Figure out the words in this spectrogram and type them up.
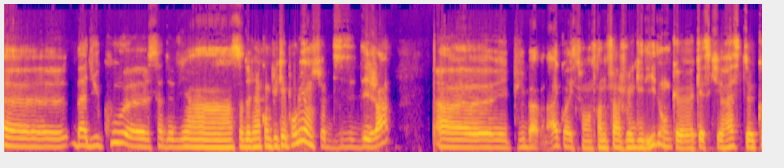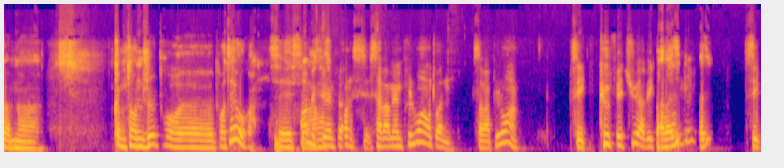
Euh, bah du coup, euh, ça devient ça devient compliqué pour lui. On se le disait déjà. Euh, et puis bah voilà quoi, ils sont en train de faire jouer Guilly. Donc euh, qu'est-ce qui reste comme euh, comme temps de jeu pour euh, pour Théo quoi? C'est c'est Oh, mais c'est vraiment- même pas- c'est- ça va même plus loin, Antoine. Ça va plus loin. C'est que fais-tu avec ton Bah, temps vas-y, de jeu vas-y. C'est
